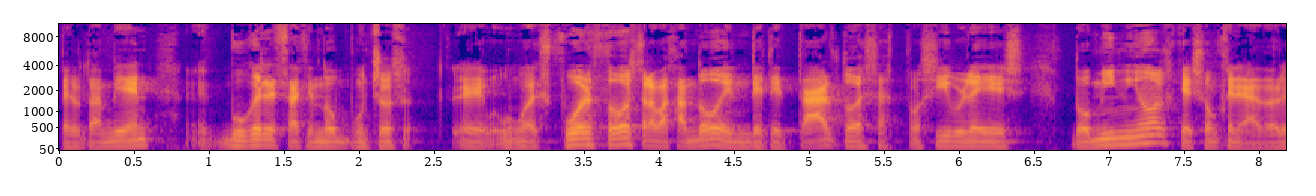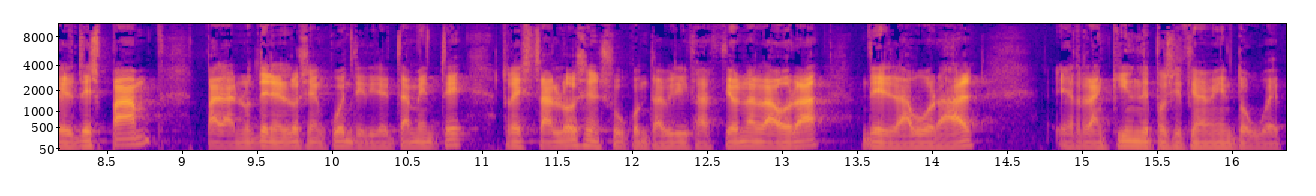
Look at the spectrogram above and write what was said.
Pero también eh, Google está haciendo muchos eh, esfuerzos trabajando en detectar todas esas posibles dominios que son generadores de spam para no tenerlos en cuenta y directamente restarlos en su contabilización a la hora de elaborar el ranking de posicionamiento web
